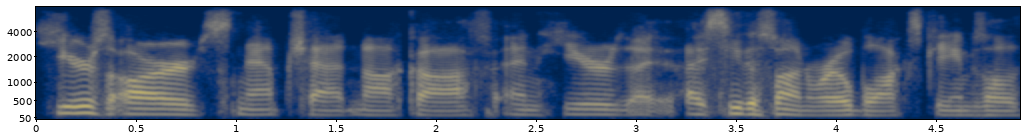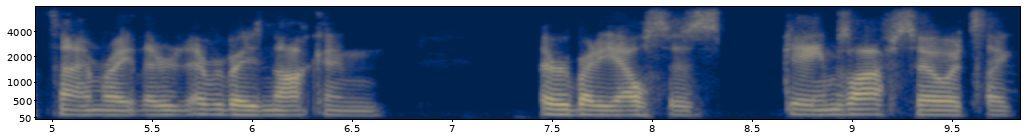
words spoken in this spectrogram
"Here's our Snapchat knockoff," and here's I, I see this on Roblox games all the time. Right there, everybody's knocking everybody else's games off. So it's like,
